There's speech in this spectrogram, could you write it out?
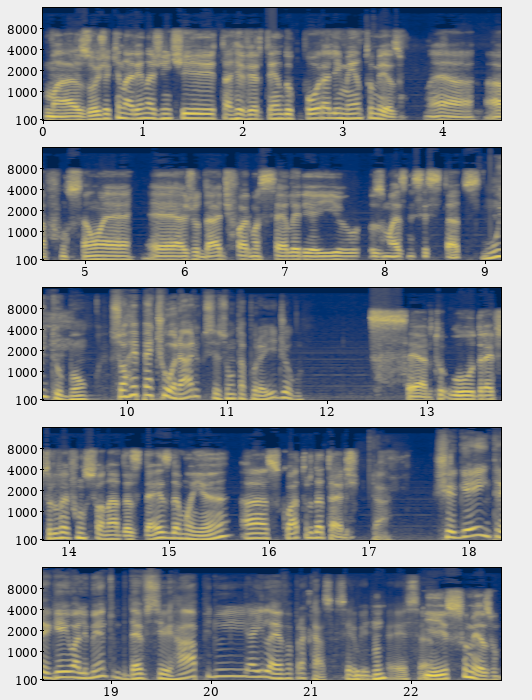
Mas hoje aqui na Arena a gente está revertendo por alimento mesmo. Né? A, a função é, é, ajudar de forma célere aí os mais necessitados. Muito bom. Só repete o horário que vocês vão estar tá por aí, Diogo. Certo. O drive-thru vai funcionar das 10 da manhã às 4 da tarde. Tá. Cheguei, entreguei o alimento, deve ser rápido e aí leva para casa, servir. Uhum. É Isso mesmo.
